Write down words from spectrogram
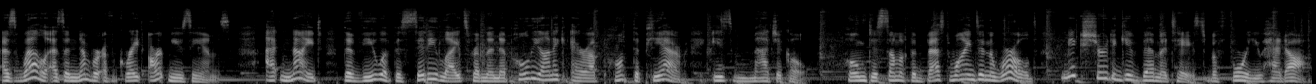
as well as a number of great art museums. At night, the view of the city lights from the Napoleonic era Pont de Pierre is magical. Home to some of the best wines in the world, make sure to give them a taste before you head off.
